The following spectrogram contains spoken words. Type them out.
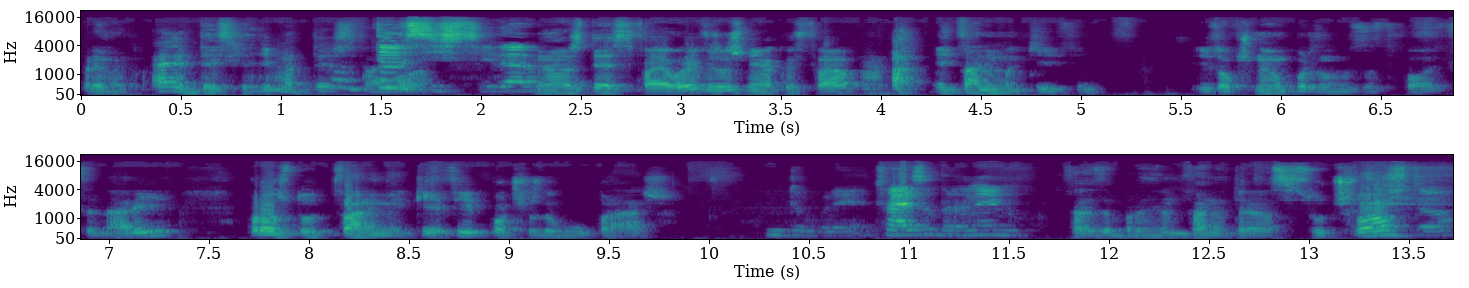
Примерно. Ай, 10 000, има 10 Но файла. Търсиш си, да. Минаваш 10 файла и виждаш някой файл. А, е, това не ма кефи. Изобщо не е обързано с твоя сценарий. Просто това не ме кефи и почваш да го правиш. Добре. Това е забранено. Това е забранено, това не трябва да се случва. Защо?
